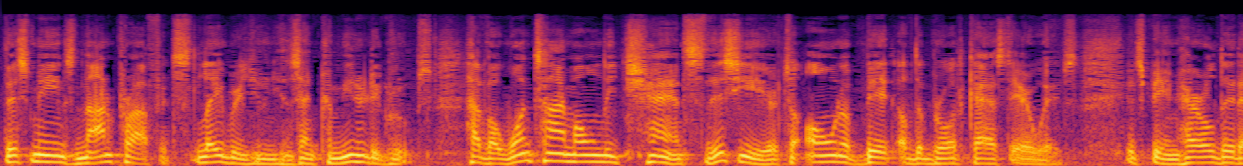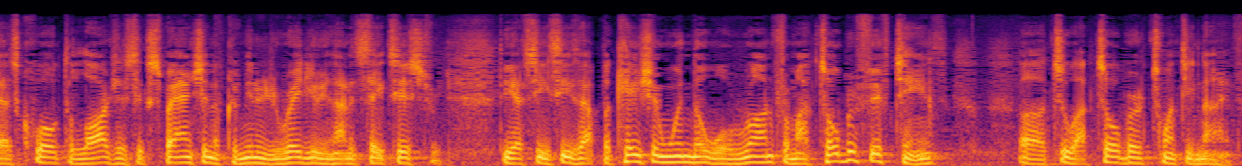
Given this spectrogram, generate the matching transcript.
This means nonprofits, labor unions, and community groups have a one-time only chance this year to own a bit of the broadcast airwaves. It's being heralded as, quote, the largest expansion of community radio in United States history. The FCC's application window will run from October 15th uh, to October 29th.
